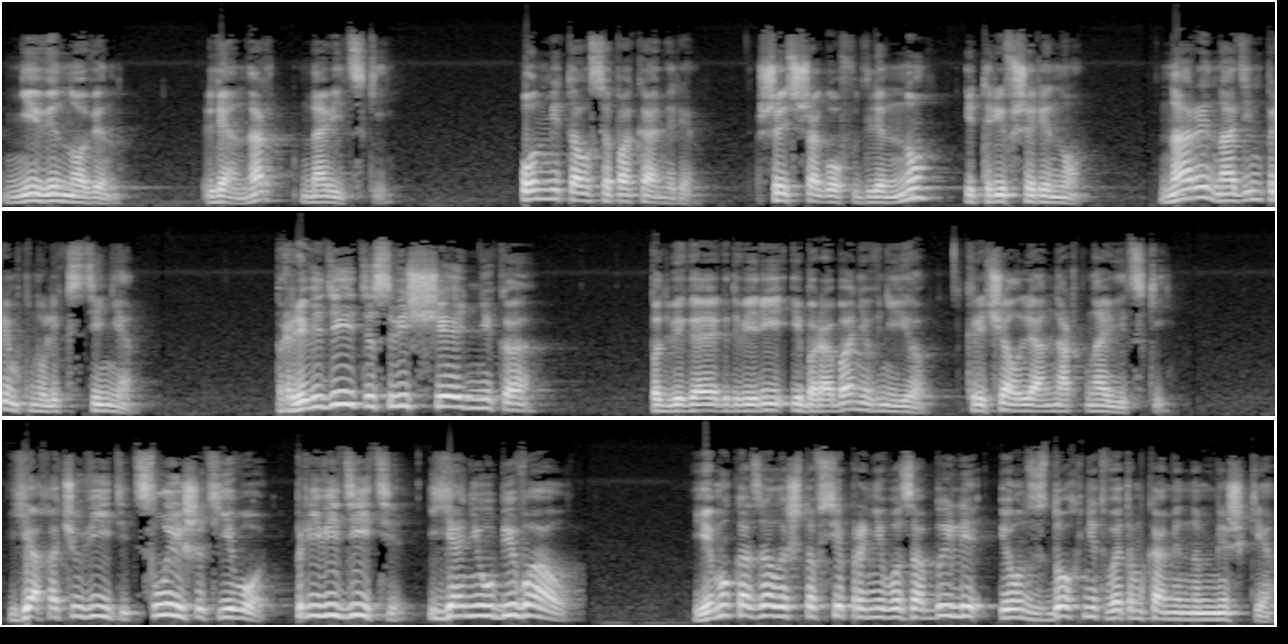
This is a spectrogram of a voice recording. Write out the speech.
невиновен». Леонард Новицкий. Он метался по камере. Шесть шагов в длину и три в ширину. Нары на день примкнули к стене. «Приведите священника!» Подбегая к двери и барабаня в нее, кричал Леонард Новицкий. «Я хочу видеть, слышать его! Приведите! Я не убивал!» Ему казалось, что все про него забыли, и он сдохнет в этом каменном мешке.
